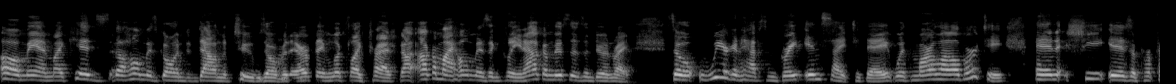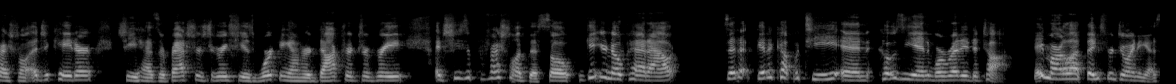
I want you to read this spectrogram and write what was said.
oh man, my kids, the home is going to down the tubes over mm-hmm. there. Everything looks like trash. How come my home isn't clean? How come this isn't doing right? So we are going to have some great insight today with Marla Albertie. And she is a professional educator. She has her bachelor's degree. She is working on her doctorate degree and she's a professional at this. So get your notepad out, sit up, get a cup of tea and cozy in. We're ready to talk. Hey, Marla, thanks for joining us.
